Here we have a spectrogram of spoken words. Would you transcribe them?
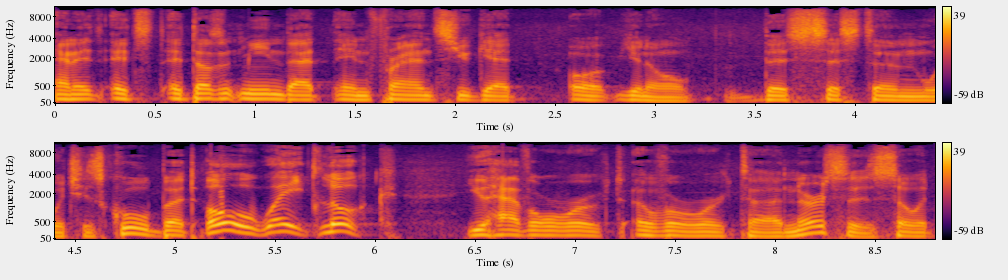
and it, it doesn't mean that in France you get or you know this system which is cool, but oh wait, look, you have overworked overworked uh, nurses, so it,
